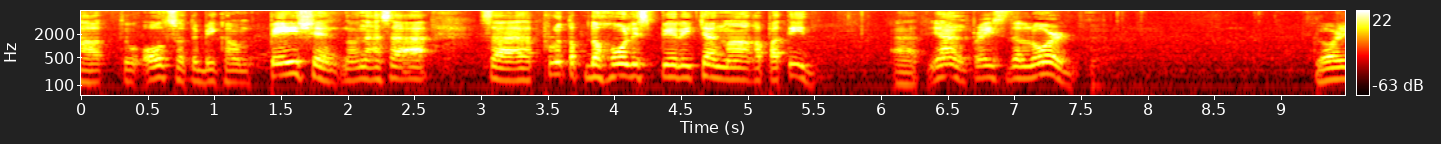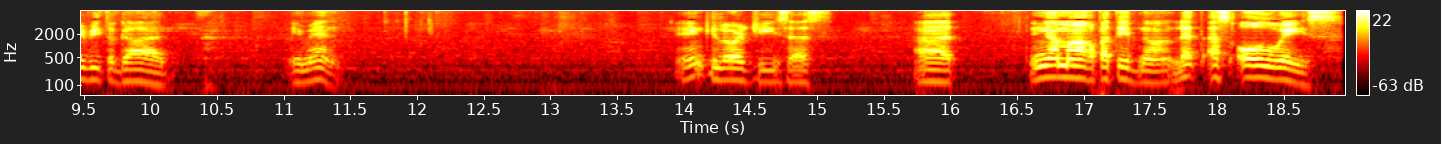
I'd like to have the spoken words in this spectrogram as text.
How to also to become patient. No? Nasa sa fruit of the Holy Spirit yan mga kapatid. At yan, praise the Lord. Glory be to God. Amen. Thank you, Lord Jesus. At yun nga mga kapatid, no, let us always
